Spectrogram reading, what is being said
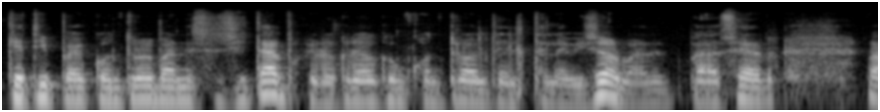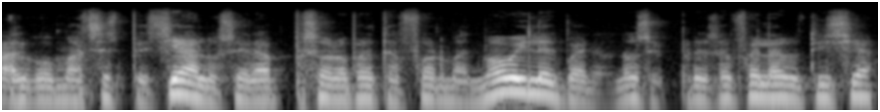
qué, tipo de control va a necesitar, porque no creo que un control del televisor va, va, a ser algo más especial o será solo plataformas móviles. Bueno, no sé, pero esa fue la noticia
